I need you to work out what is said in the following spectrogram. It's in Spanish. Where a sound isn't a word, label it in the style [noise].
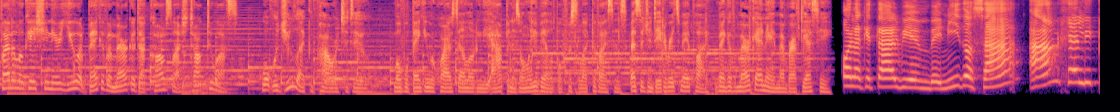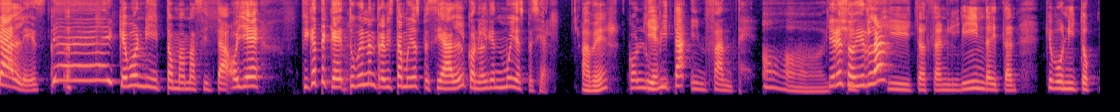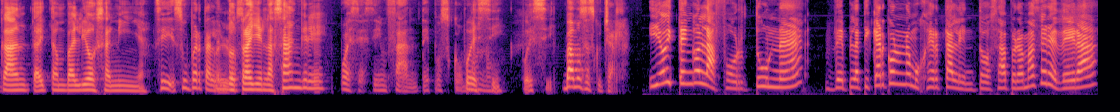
Find a location near you at bankofamerica.com slash talk to us. What would you like the power to do? Mobile banking requires downloading the app and is only available for select devices. Message and data rates may apply. Bank of America and a member FDIC. Hola, ¿qué tal? Bienvenidos a Angelicales. ¡Yay! ¡Qué bonito, mamacita! Oye, fíjate que tuve una entrevista muy especial con alguien muy especial. A ver. Con ¿quién? Lupita Infante. Ay, ¿Quieres oírla? Chiquita, tan linda y tan. Qué bonito canta y tan valiosa niña. Sí, súper Lo talentosa. trae en la sangre. Pues es Infante, pues cómo Pues no? sí, pues sí. Vamos a escucharla. Y hoy tengo la fortuna de platicar con una mujer talentosa, pero además heredera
